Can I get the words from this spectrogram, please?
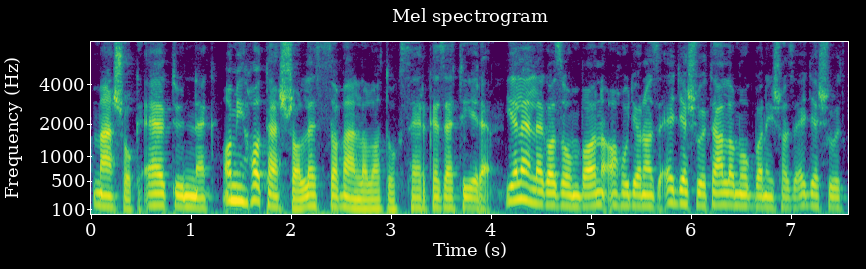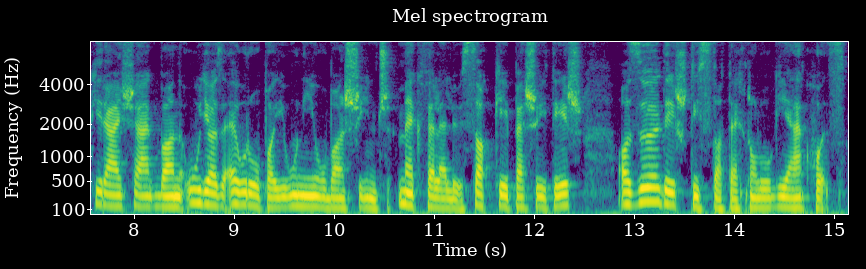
mások eltűnnek, ami hatással lesz a vállalatok szerkezetére. Jelenleg azonban, ahogyan az Egyesült Államokban és az Egyesült Királyságban, úgy az Európai Unióban sincs megfelelő szakképesítés a zöld és tiszta technológiákhoz.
